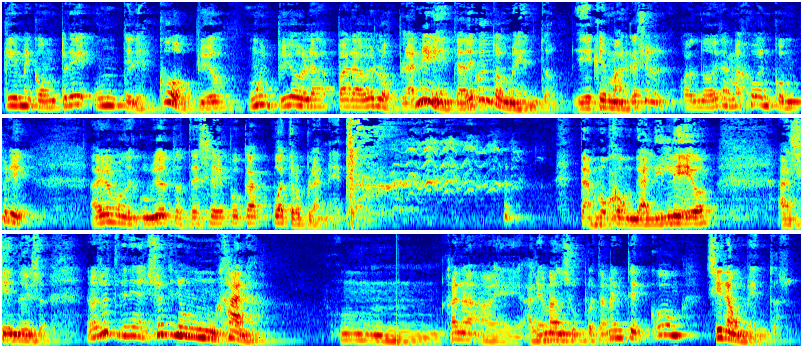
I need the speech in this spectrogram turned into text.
que me compré un telescopio muy piola para ver los planetas. ¿De cuánto aumento? ¿Y de qué marca? Yo cuando era más joven compré, habíamos descubierto hasta esa época cuatro planetas. Estamos con Galileo haciendo eso. yo, tenía, un HANA, un HANA eh, alemán supuestamente, con 100 aumentos.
